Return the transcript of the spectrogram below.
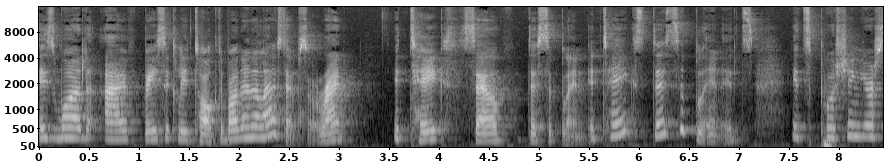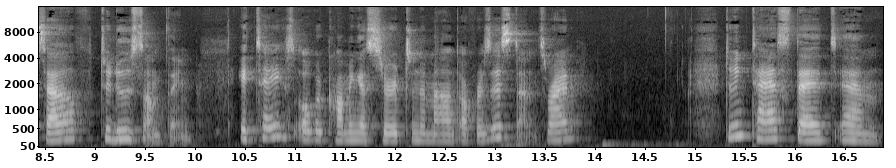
is what I've basically talked about in the last episode, right? It takes self discipline. It takes discipline. It's it's pushing yourself to do something. It takes overcoming a certain amount of resistance, right? Doing tasks that um,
